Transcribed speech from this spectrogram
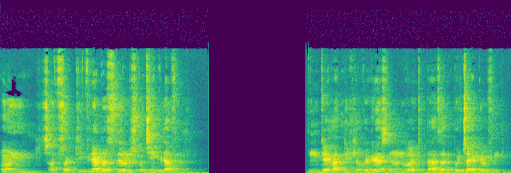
Und ich habe gesagt, ich bin ja bloß eine Runde spazieren gelaufen. Und der hat nicht locker gelassen und wollte, hat dann Polizei gerufen.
